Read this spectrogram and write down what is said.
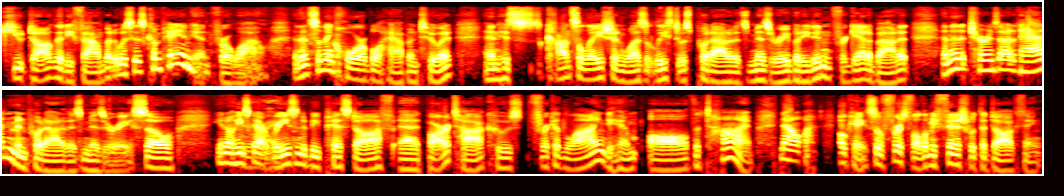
cute dog that he found but it was his companion for a while and then something horrible happened to it and his consolation was at least it was put out of its misery but he didn't forget about it and then it turns out it hadn't been put out of his misery so you know he's got reason to be pissed off at Bartok, who's freaking lying to him all the time. Now, okay, so first of all, let me finish with the dog thing.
